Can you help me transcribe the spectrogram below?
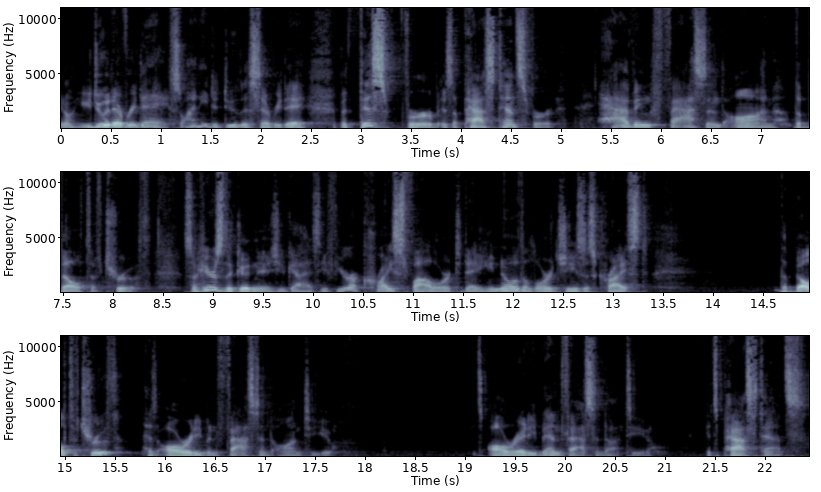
You know, you do it every day. So I need to do this every day. But this verb is a past tense verb, having fastened on the belt of truth. So here's the good news, you guys. If you're a Christ follower today, you know the Lord Jesus Christ, the belt of truth has already been fastened onto you. It's already been fastened onto you. It's past tense.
